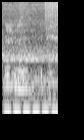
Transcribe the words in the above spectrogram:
How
